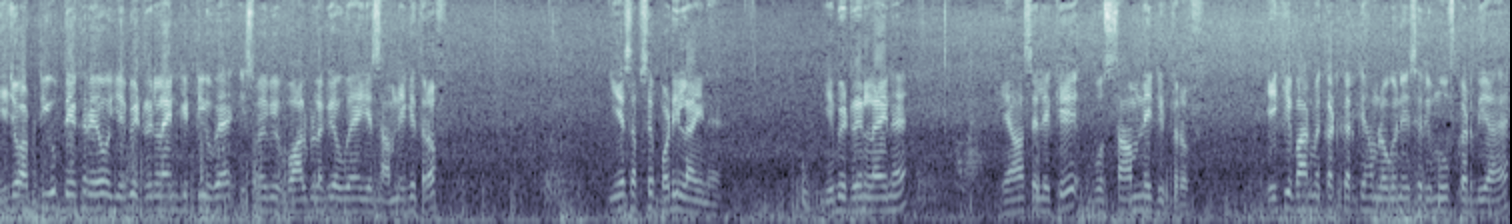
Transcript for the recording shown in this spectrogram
ये जो आप ट्यूब देख रहे हो, ये भी ड्रेन लाइन की ट्यूब है, इसमें भी वाल्व लगे हुए हैं, ये सामने की तरफ़। ये सबसे बड़ी लाइन है, ये भी ड्रेन लाइन है। यहाँ से लेके वो सामने की तरफ़। एक ही बार में कट करके हम लोगों ने इसे रिमूव कर दिया है।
